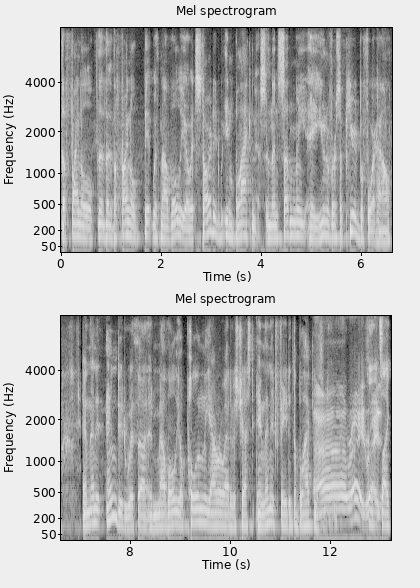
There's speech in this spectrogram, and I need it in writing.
the final the, the, the final bit with Malvolio, it started in blackness, and then suddenly a universe appeared before Hal, and then it ended with uh, Malvolio pulling the arrow out of his chest, and then it faded to blackness Ah, right, So right. It's like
